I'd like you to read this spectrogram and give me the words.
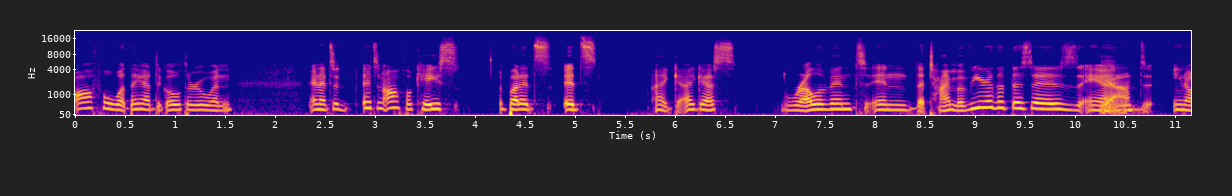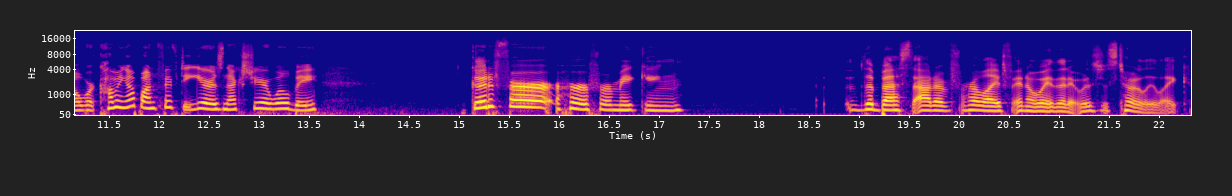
awful what they had to go through, and and it's a, it's an awful case, but it's, it's, I, I guess, relevant in the time of year that this is, and you know, we're coming up on 50 years. Next year will be. good for her for making the best out of her life in a way that it was just totally like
